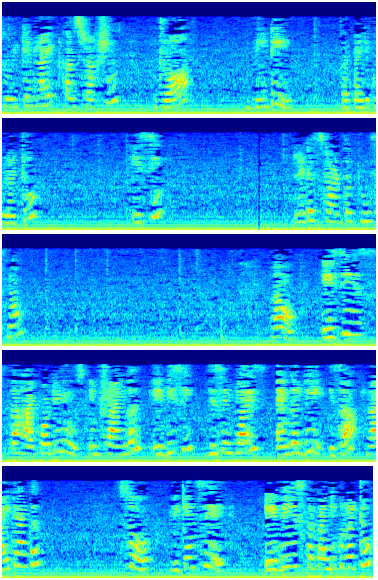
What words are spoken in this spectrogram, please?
So we can write construction draw BD perpendicular to AC. Let us start the proof now. Now AC is the hypotenuse in triangle ABC. This implies angle B is a right angle. So we can say AB is perpendicular to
